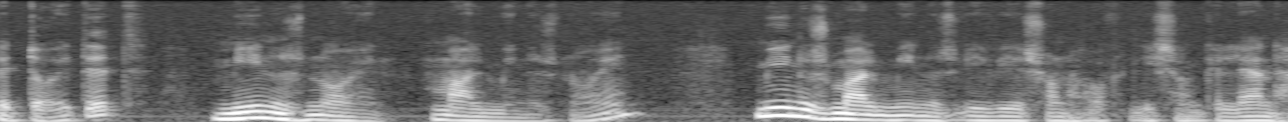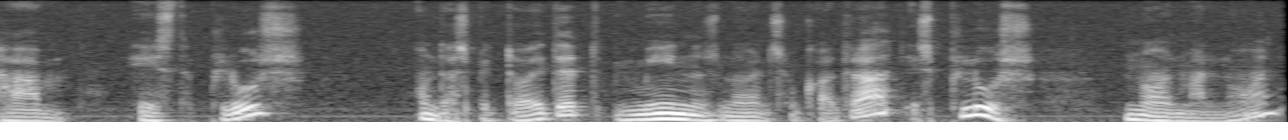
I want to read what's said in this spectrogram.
bedeutet minus 9 mal minus 9 Minus mal Minus, wie wir schon hoffentlich schon gelernt haben, ist Plus. Und das bedeutet, minus 9 zum Quadrat ist plus 9 mal 9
